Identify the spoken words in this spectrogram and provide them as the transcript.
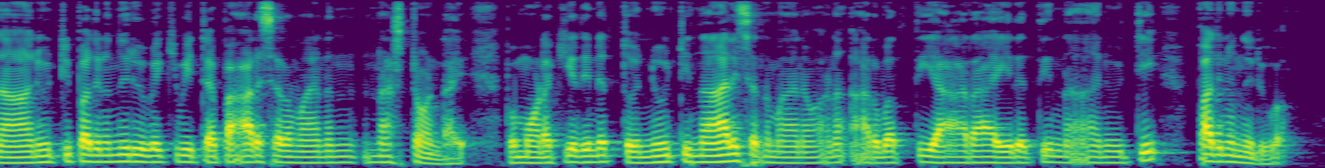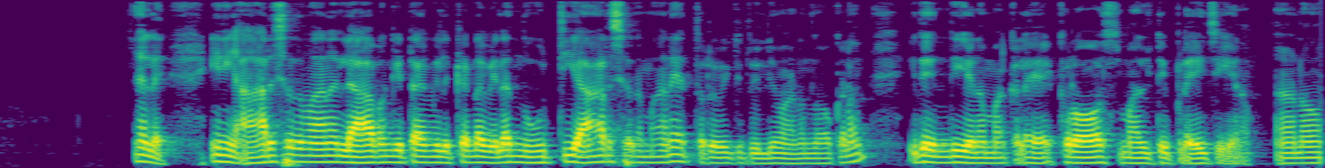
നാനൂറ്റി പതിനൊന്ന് രൂപയ്ക്ക് വിറ്റപ്പോൾ ആറ് ശതമാനം നഷ്ടമുണ്ടായി. അപ്പോൾ മുടക്കിയതിന്റെ തൊണ്ണൂറ്റി നാല് ശതമാനമാണ് അറുപത്തി ആറായിരത്തി നാനൂറ്റി പതിനൊന്ന് രൂപ. അല്ലേ? ഇനി ആറ് ശതമാനം ലാഭം കിട്ടാൻ വിൽക്കേണ്ട വില നൂറ്റി ആറ് ശതമാനം എത്ര രൂപയ്ക്ക് തുല്യമാണെന്ന് നോക്കണം. ഇത് എന്ത് ചെയ്യണം മക്കളെ? ക്രോസ് മൾട്ടിപ്ലൈ ചെയ്യണം. ആണോ?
